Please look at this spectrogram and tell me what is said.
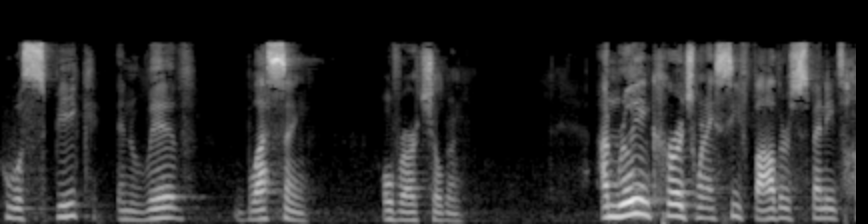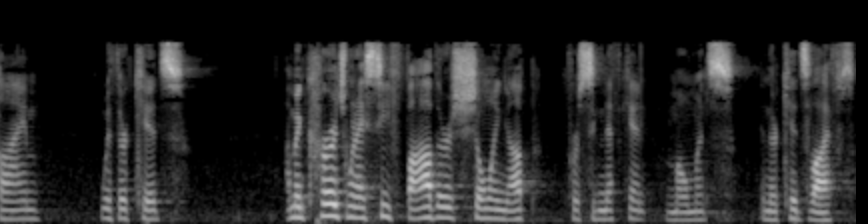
who will speak and live blessing over our children. I'm really encouraged when I see fathers spending time with their kids. I'm encouraged when I see fathers showing up for significant moments in their kids' lives.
